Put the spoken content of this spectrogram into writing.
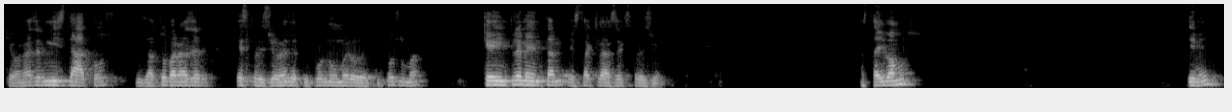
que van a ser mis datos. Mis datos van a ser expresiones de tipo número, de tipo suma, que implementan esta clase expresión. ¿Hasta ahí vamos? Dime.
